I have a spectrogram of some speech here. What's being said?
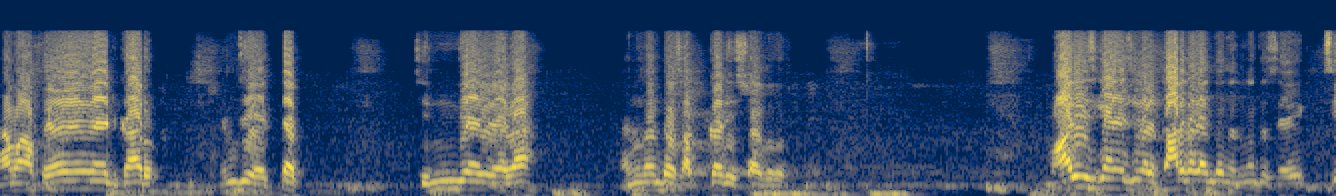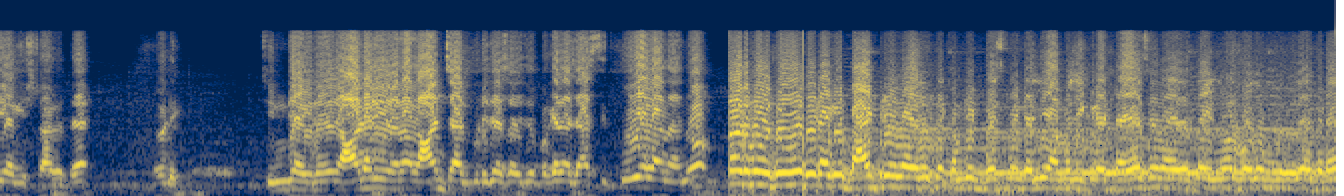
ನಮ್ಮ ಫೇವ್ರೇಟ್ ಕಾರು ಎಂ ಜಿ ಹೆಕ್ಟರ್ ಚಿಂದಿಯಾಗಿದೆಯಲ್ಲ ನನ್ಗಂತೂ ಸಕ್ಕತ್ ಇಷ್ಟ ಆಗೋದು. ಮಾಲಿಸ್ ಗ್ಯಾರೇಜ್ಗಳ ಕಾರ್ಗಳಂತೂ ನನಗಂತೂ ಸೆಕ್ಸಿಯಾಗಿ ಇಷ್ಟ ಆಗುತ್ತೆ. ನೋಡಿ ಚಿಂದಿ ಆಗಿದೆ. ಆರ್ಡರ್ ಇವೆಲ್ಲ ಲಾಂಚ್ ಆಗ್ಬಿಟ್ಟಿದೆ ಸೊ ಇದ್ರ ಬಗ್ಗೆ ಎಲ್ಲ ಜಾಸ್ತಿ ಕುಯ್ಯಲ್ಲ ನಾನು. ನೋಡ್ಬೋದು ಆಗಿ ಬ್ಯಾಟ್ರಿ ಎಲ್ಲ ಇರುತ್ತೆ ಕಂಪ್ಲೀಟ್ ಬೇಸ್ಮೆಂಟ್ ಅಲ್ಲಿ. ಆಮೇಲೆ ಈ ಕಡೆ ಟೈರ್ಸ್ ಎಲ್ಲ ಇರುತ್ತೆ. ಇಲ್ಲಿ ನೋಡ್ಬೋದು, ಮುಂದೆ ಕಡೆ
